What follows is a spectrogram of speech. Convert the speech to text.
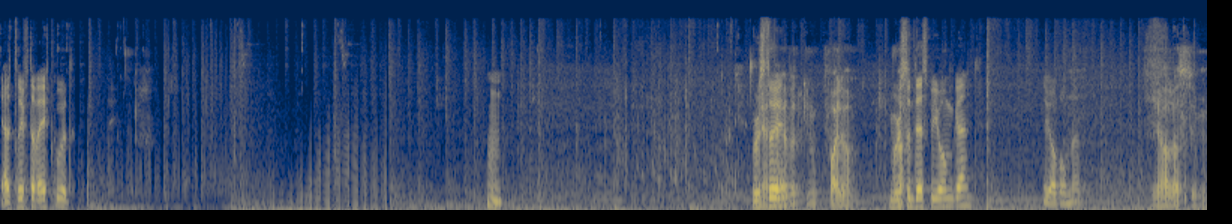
Er trifft aber echt gut. Hm. Willst, Ja, du, der wird genug Pfeile haben. willst du in das Biom gehen? Ja, warum nicht? Ja, lass dem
